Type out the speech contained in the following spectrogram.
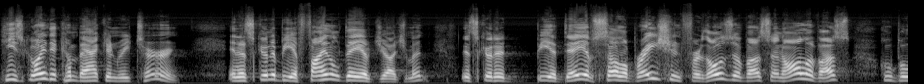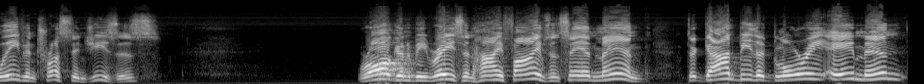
he's going to come back and return. And it's going to be a final day of judgment. It's going to be a day of celebration for those of us and all of us who believe and trust in Jesus. We're all going to be raising high fives and saying, Man, to God be the glory. Amen.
